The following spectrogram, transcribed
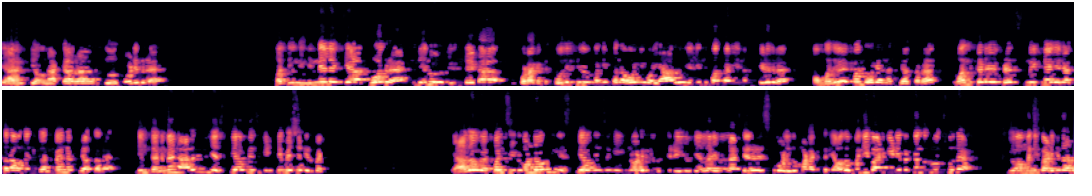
ಯಾವ ರೀತಿ ಅವ್ನ ಆಕಾರ ಇದು ನೋಡಿದ್ರೆ, ಮತ್ತೆ ಇವ್ನ ಹಿನ್ನೆಲೆ ಕೇಳಕ್ ಹೋದ್ರೆ ಏನು ಡೇಟಾ ಕೊಡಾಕತ್ತೆ. ಪೊಲೀಸರು ಇರೋ ತನ ಹೋಗಿ ಇವ ಯಾರು, ಎಲ್ಲಿಂದ ಬಂದ ಏನಂತ ಕೇಳಿದ್ರೆ ಅವ್ ಮದುವೆಗೆ ಬಂದ್ ಹೋಗ್ಯಾನ ಅಂತ ಹೇಳ್ತಾರ. ಒಂದ್ ಕಡೆ ಪ್ರೆಸ್ ಮೀಟ್ ನಾಗ ಏನ್ ಹೇಳ್ತಾರ, ಅವ್ನ ಗನ್ಮ್ಯಾನ್ ಅಂತ ಹೇಳ್ತಾರ. ನಿಮ್ ಗನ್ಮ್ಯಾನ್ ಆದ್ರೆ ನಿಮ್ಗೆ ಎಸ್ ಪಿ ಆಫೀಸ್ ಇಂಟಿಮೇಷನ್ ಇರ್ಬೇಕು. ಯಾವ್ದೋ ವೆಪನ್ಸ್ ಇಟ್ಕೊಂಡವ್ರು ಎಸ್ ಪಿ ಆಫೀಸ್ಗೆ ಈಗ ನೋಡ್ರಿ ತಿರ್ಗಿ ಇವೆಲ್ಲ ಟೆರರಿಸ್ಟ್ಗಳು ಇದು ಮಾಡಾಕ್ತಾರೆ ಯಾವ್ದೋ ಮನಿ ಬಾಡಿಗೆ ಹಿಡಿಬೇಕಂದ್ರೂ ಸುದ ಇವ ಮನಿ ಬಾಡಿಗೆದಾರ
